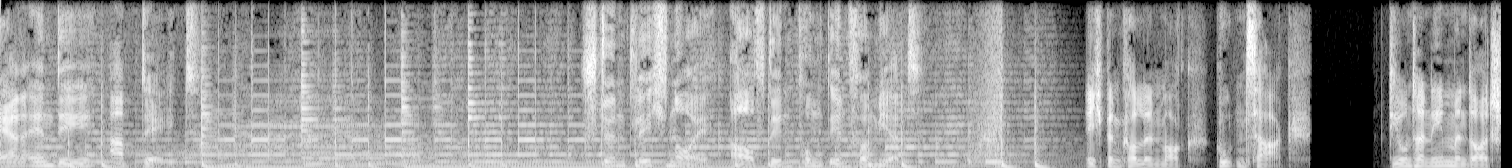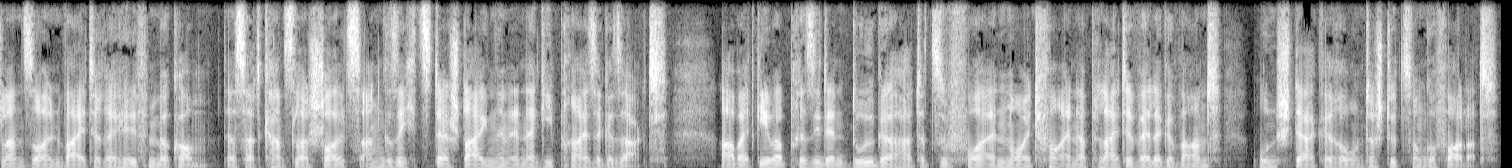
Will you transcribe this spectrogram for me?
RND Update. Stündlich neu. Auf den Punkt informiert. Ich bin Colin Mock. Guten Tag. Die Unternehmen in Deutschland sollen weitere Hilfen bekommen. Das hat Kanzler Scholz angesichts der steigenden Energiepreise gesagt. Arbeitgeberpräsident Dulger hatte zuvor erneut vor einer Pleitewelle gewarnt und stärkere Unterstützung gefordert.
